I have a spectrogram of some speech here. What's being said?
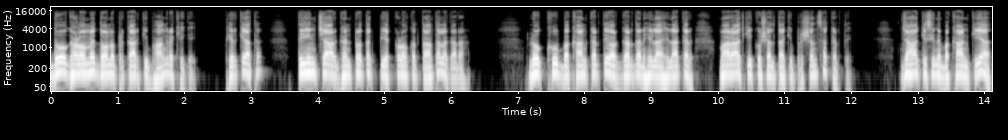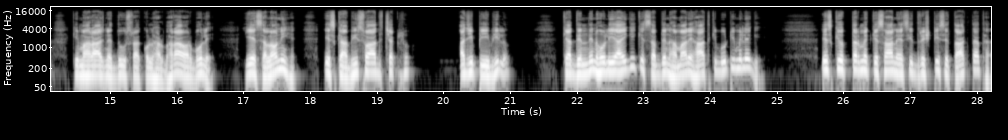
दो घड़ों में दोनों प्रकार की भाँग रखी गई। फिर क्या था? तीन चार घंटों तक पियक्कड़ों का तांता लगा रहा। लोग खूब बखान करते और गर्दन हिला हिलाकर महाराज की कुशलता की प्रशंसा करते। जहाँ किसी ने बखान किया कि महाराज ने दूसरा कुल्हड़ भरा और बोले, ये सलोनी है, इसका भी स्वाद चख लो, अजी पी भी लो। क्या दिन दिन होली आएगी कि सब दिन हमारे हाथ की बूटी मिलेगी? इसके उत्तर में किसान ऐसी दृष्टि से ताकता था।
